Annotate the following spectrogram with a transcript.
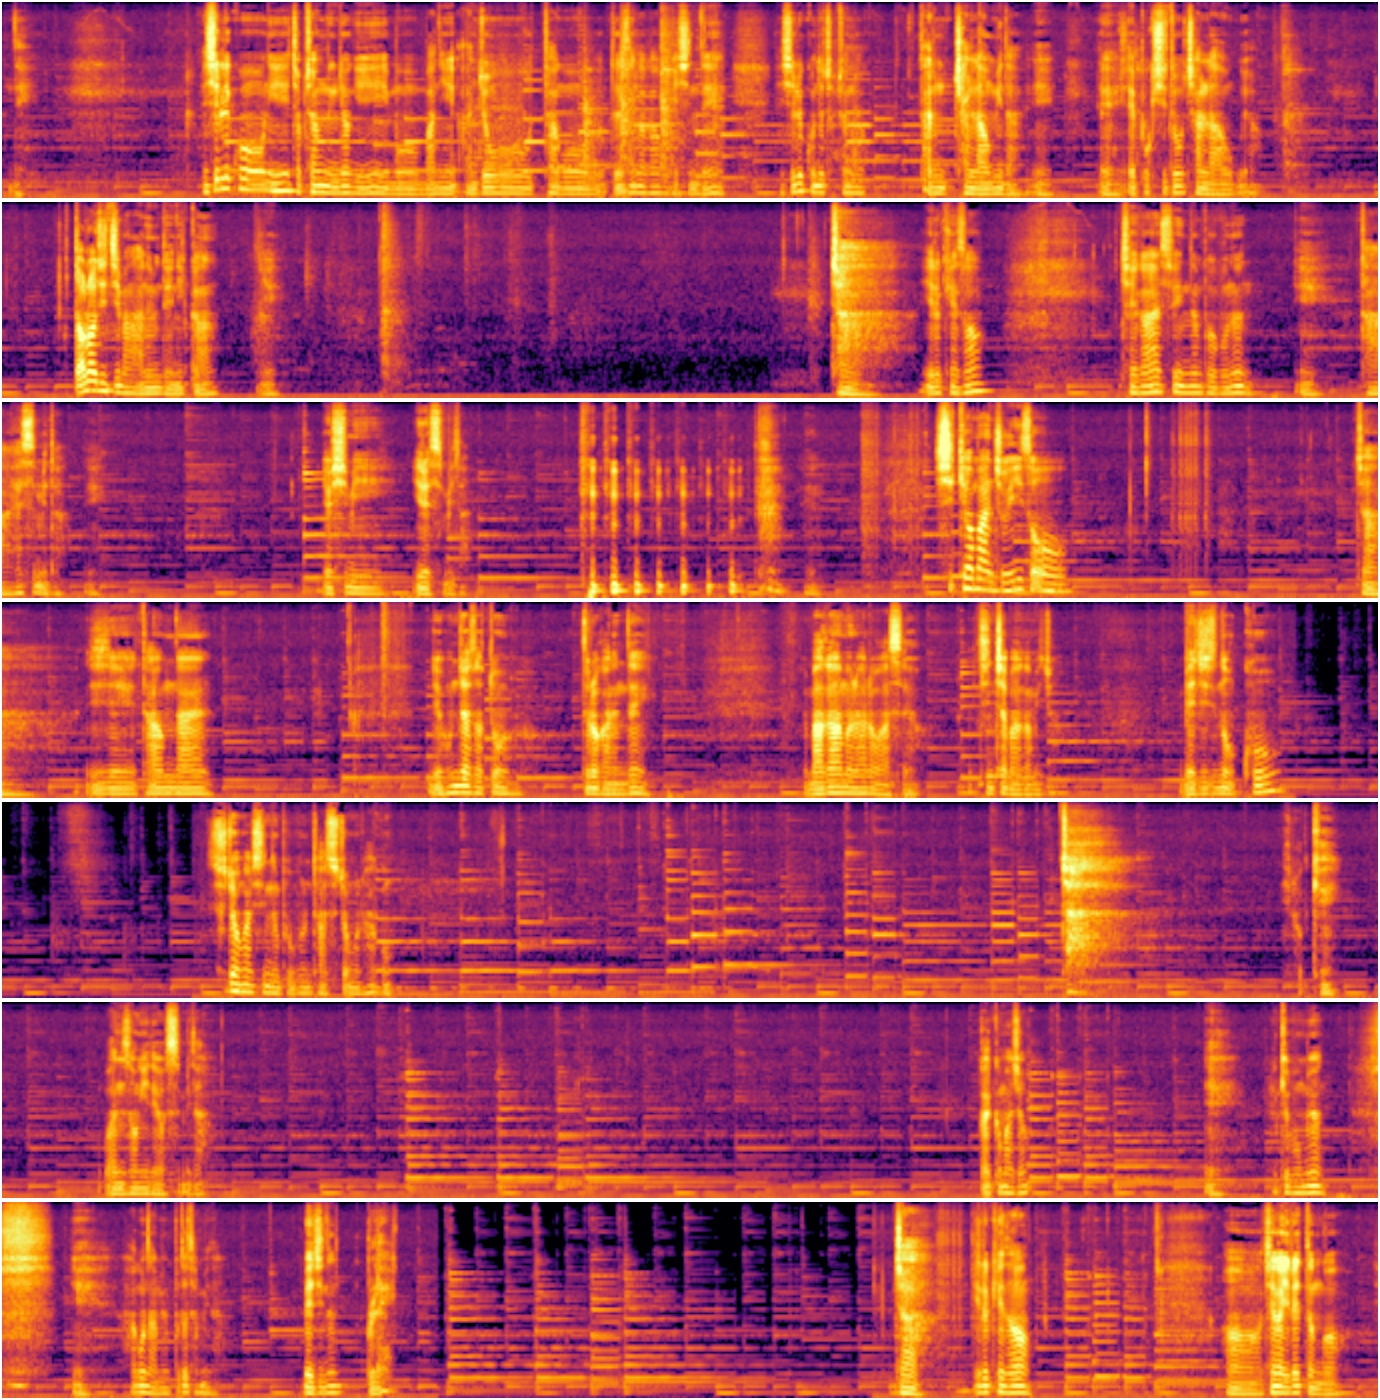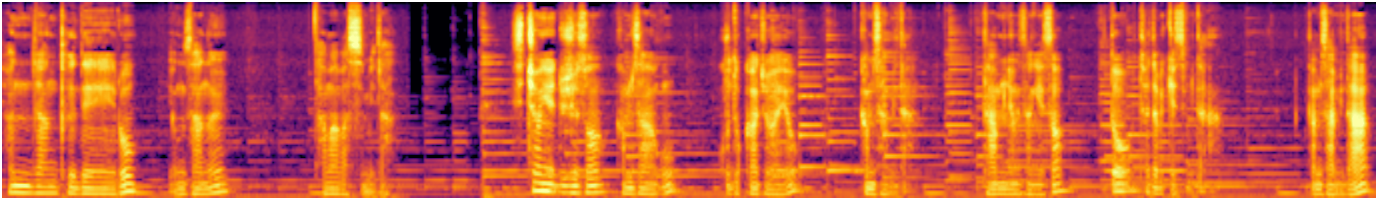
네. 실리콘이 접착 능력이 뭐 많이 안 좋다고들 생각하고 계신데 실리콘도 접착력 나름 잘 나옵니다. 예. 예, 에폭시도 잘 나오고요. 떨어지지만 않으면 되니까. 예. 자, 이렇게 해서 제가 할 수 있는 부분은 예, 다 했습니다. 예. 열심히 일했습니다. 예. 시켜만 주이소. 자, 이제 다음 날 이제 혼자서 또 들어가는데 마감을 하러 왔어요. 진짜 마감이죠. 매지지 넣고 수정할 수 있는 부분은 다 수정을 하고 완성이 되었습니다. 깔끔하죠? 예, 이렇게 보면 예, 하고 나면 뿌듯합니다. 매지는 블랙. 자, 이렇게 해서 어, 제가 일했던 거 현장 그대로 영상을 담아봤습니다. 시청해주셔서 감사하고 구독과 좋아요 감사합니다. 다음 영상에서 또 찾아뵙겠습니다. 감사합니다.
